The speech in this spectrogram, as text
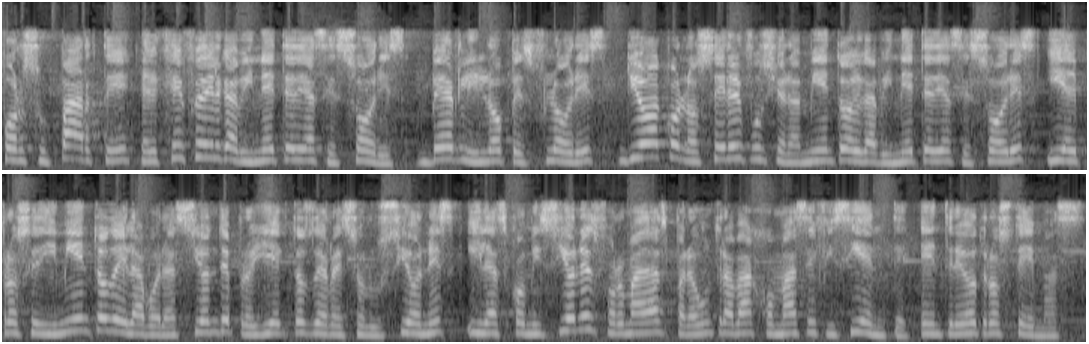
Por su parte, el jefe del gabinete de asesores, Berly López Flores, dio a conocer el funcionamiento del gabinete de asesores y el procedimiento de elaboración de proyectos de resoluciones y las comisiones formadas para un trabajo más eficiente, entre otros temas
